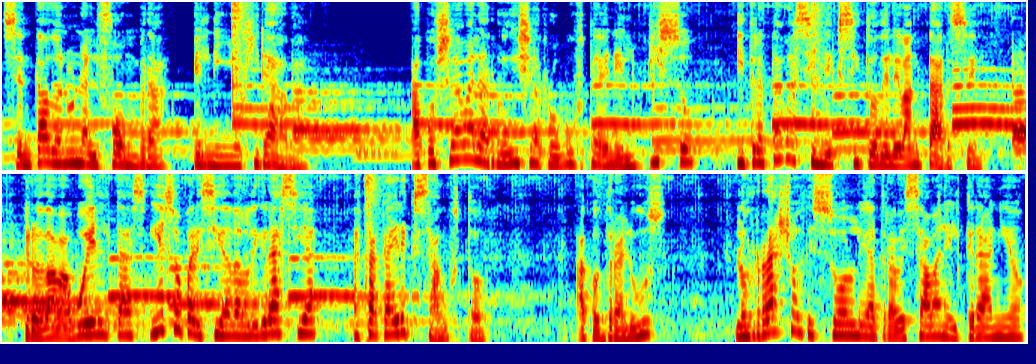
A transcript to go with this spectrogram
Sentado en una alfombra, el niño giraba. Apoyaba la rodilla robusta en el piso y trataba sin éxito de levantarse, pero daba vueltas y eso parecía darle gracia hasta caer exhausto. A contraluz, los rayos de sol le atravesaban el cráneo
